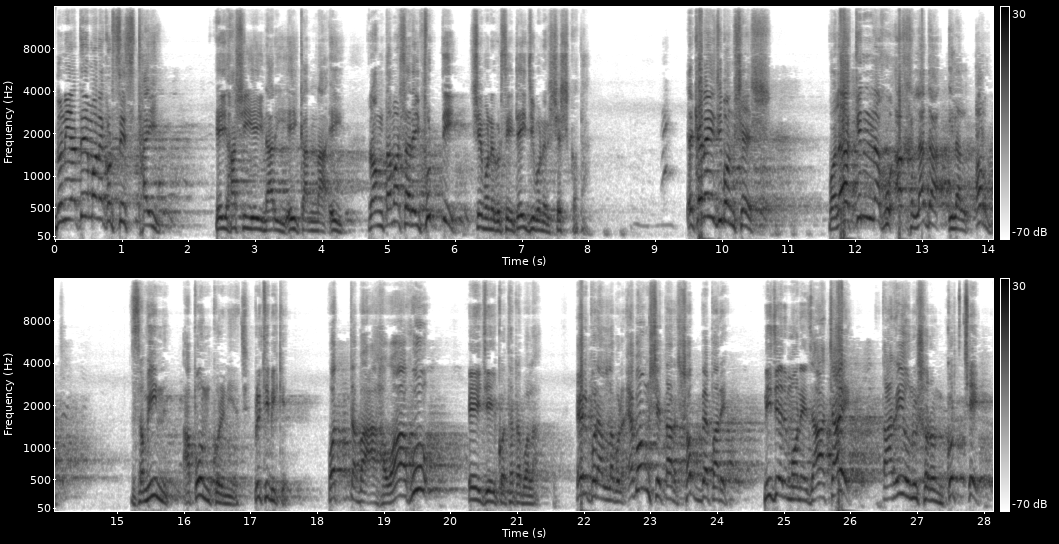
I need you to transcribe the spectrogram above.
দুনিয়াতে মনে করছে স্থায়ী। এই হাসি, এই নারী, এই কান্না, এই রং তামাশার এই ফুর্তি, সে মনে করছে এটাই জীবনের শেষ কথা। এখানেই জীবন শেষ। আখলাদা ইলাল আরদ। জমিন আপন করে নিয়েছে পৃথিবীকে। এই যে কথাটা বলা। এরপরে আল্লাহ বলেন এবং সে তার সব ব্যাপারে নিজের মনে যা চায় তারই অনুসরণ করছে।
